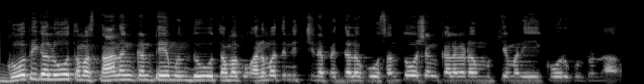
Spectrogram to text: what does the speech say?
గోపికలు తమ స్నానం కంటే ముందు తమకు అనుమతినిచ్చిన పెద్దలకు సంతోషం కలగడం ముఖ్యమని కోరుకుంటున్నారు.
